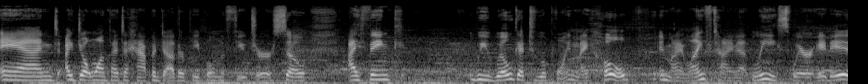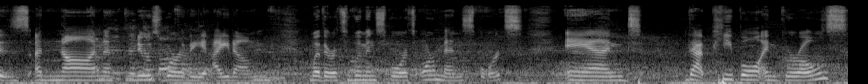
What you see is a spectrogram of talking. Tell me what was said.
And I don't want that to happen to other people in the future. So I think we will get to a point, and I hope in my lifetime at least, where it is a non newsworthy item, whether it's women's sports or men's sports, and that people and girls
